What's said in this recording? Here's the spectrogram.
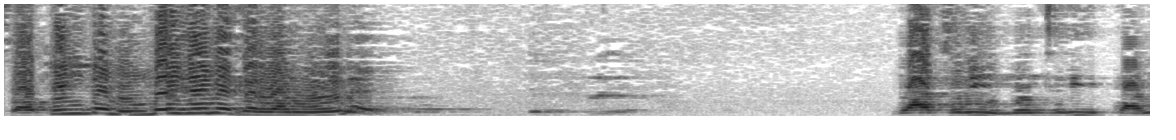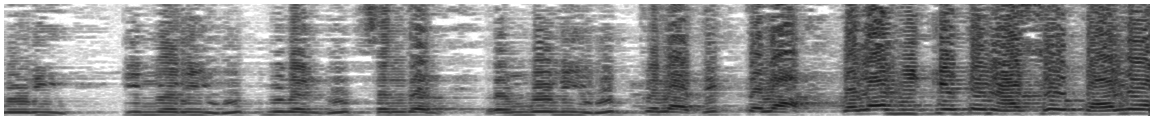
શોપિંગ તો મુંબઈ જઈને કરવાનું હોય ને. ગાજરી, મંજરી કાનેરી કિન્નરી, રૂપમિલન, રૂપસંગમ, રંગોલી, રૂપકલા, દીપકલા, કલા નિકેતન આસો પાલો.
